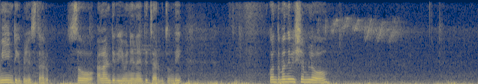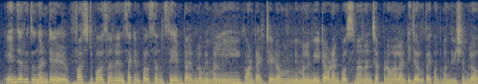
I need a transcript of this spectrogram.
మీ ఇంటికి పిలుస్తారు. సో అలాంటి రీయూనియన్ అయితే జరుగుతుంది. కొంతమంది విషయంలో ఏం జరుగుతుందంటే first person and second person same టైంలో మిమ్మల్ని కాంటాక్ట్ చేయడం మిమ్మల్ని మీట్ అవ్వడానికి వస్తున్నానని చెప్పడం అలాంటివి జరుగుతాయి కొంతమంది విషయంలో.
